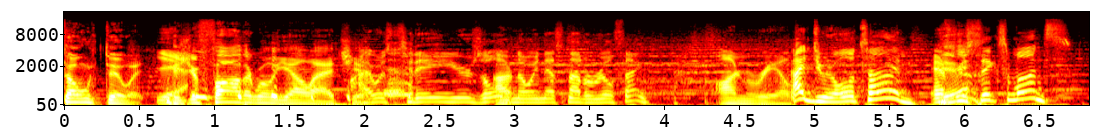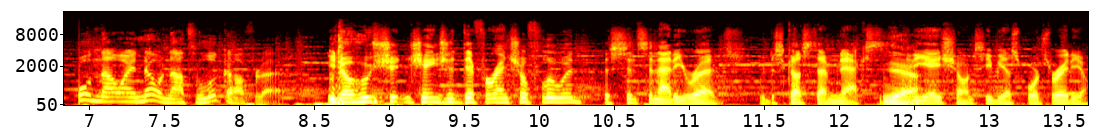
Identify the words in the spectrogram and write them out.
don't do it because Yeah. your father will yell at you. I was today years old knowing that's not a real thing. Unreal. I do it all the time, every Yeah. six months. Well, now I know not to look out for that. You know who shouldn't change the differential fluid? The Cincinnati Reds. We discuss them next. Yeah. The A show on CBS Sports Radio.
